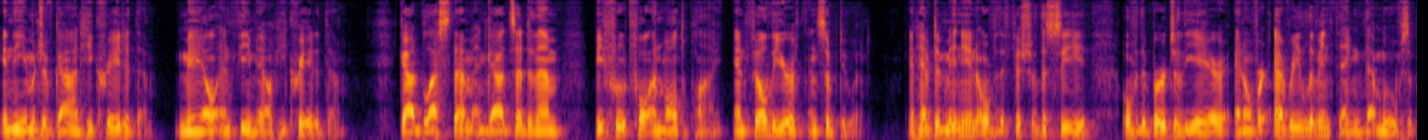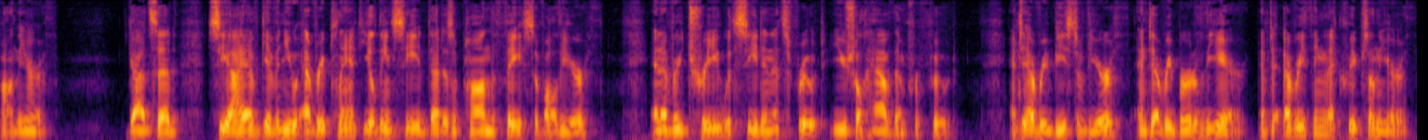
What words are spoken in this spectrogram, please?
In the image of God he created them. Male and female he created them. God blessed them, and God said to them, Be fruitful and multiply, and fill the earth and subdue it, and have dominion over the fish of the sea, over the birds of the air, and over every living thing that moves upon the earth. God said, See, I have given you every plant yielding seed that is upon the face of all the earth, and every tree with seed in its fruit, you shall have them for food and to every beast of the earth, and to every bird of the air, and to everything that creeps on the earth,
